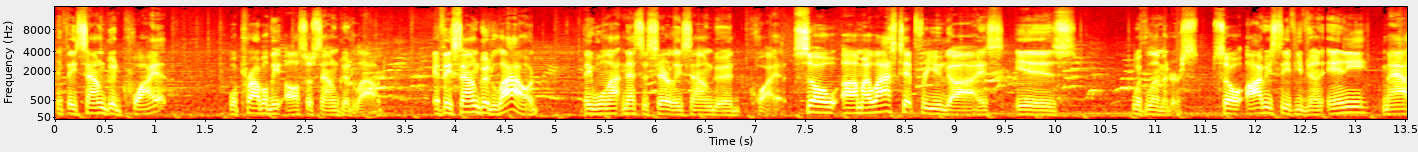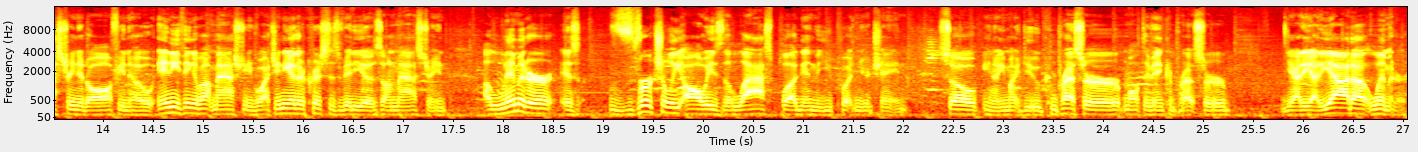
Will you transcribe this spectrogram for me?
if they sound good quiet, will probably also sound good loud. If they sound good loud, they will not necessarily sound good quiet. So uh, my last tip for you guys is with limiters. So obviously if you've done any mastering at all, if you know anything about mastering, you've watched any other Chris's videos on mastering, a limiter is virtually always the last plug-in that you put in your chain. So, you know, you might do compressor, multi-band compressor, yada, yada, yada, limiter.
